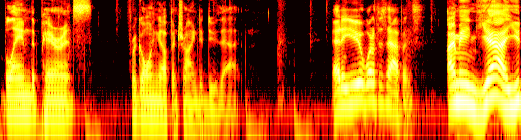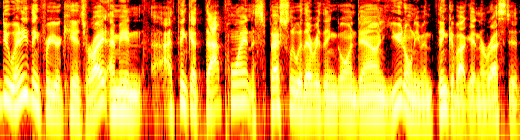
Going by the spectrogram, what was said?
blame the parents for going up and trying to do that. Eddie, you, what if this happens? I mean, yeah, you do anything for your kids, right? I mean, I think at that point, especially with everything going down, you don't even think about getting arrested.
